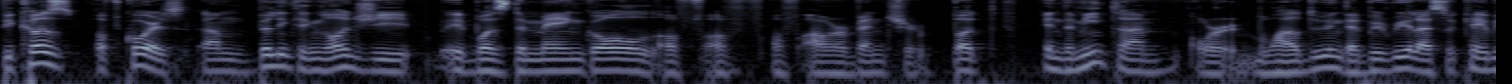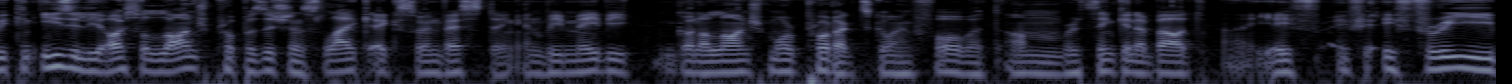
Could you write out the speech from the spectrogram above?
because of course um, building technology it was the main goal of, of, of our venture. But in the meantime or while doing that we realized okay we can easily also launch propositions like exo investing and we may be going to launch more products going forward. Um, we're thinking about uh, a, a free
